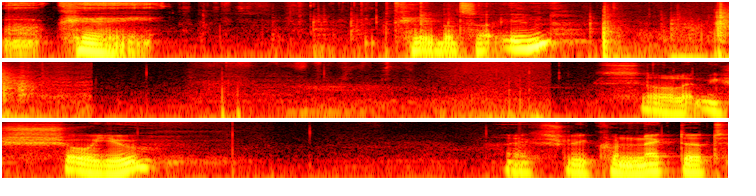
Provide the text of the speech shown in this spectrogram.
Okay, cables are in. So let me show you. I actually connected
